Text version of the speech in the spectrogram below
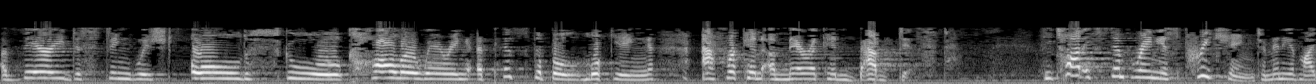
a very distinguished, old school, collar wearing, Episcopal looking African American Baptist. He taught extemporaneous preaching to many of my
